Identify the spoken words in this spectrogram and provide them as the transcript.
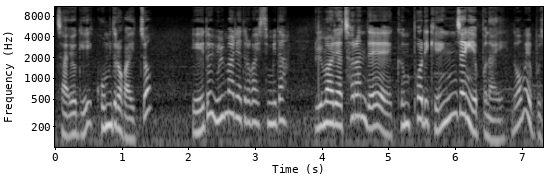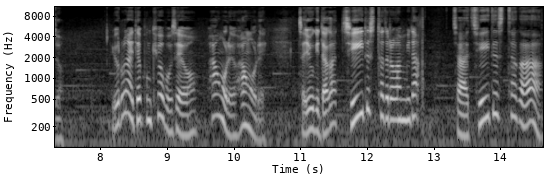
자 여기 곰 들어가 있죠? 얘도 율마리아 들어가 있습니다. 율마리아 철한데 금펄이 굉장히 예쁜 아이. 너무 예쁘죠? 요런 아이 대품 키워보세요. 황홀해, 황홀해. 자, 여기다가 제이드 스타 들어갑니다. 자, 제이드 스타가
